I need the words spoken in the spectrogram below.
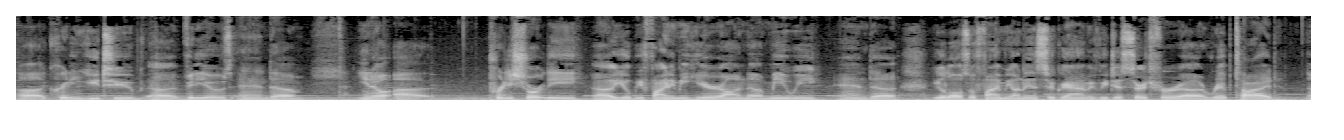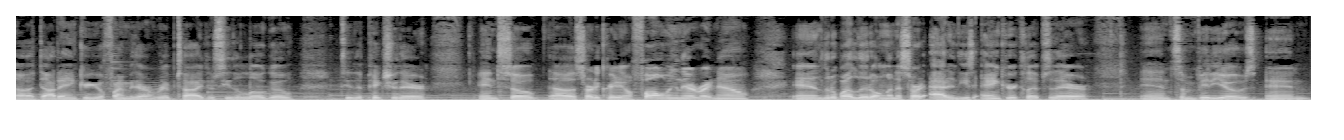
uh, creating YouTube uh, videos. And um, you know, uh, pretty shortly, uh, you'll be finding me here on uh, MeWe, and you'll also find me on Instagram if you just search for Riptide. dot anchor you'll find me there on Riptide you'll see the logo see the picture there and so uh, started creating a following there right now. And little by little i'm going to start adding these anchor clips there and some videos. And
